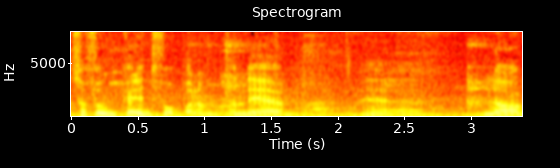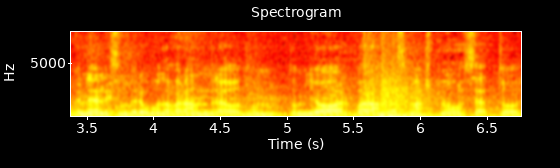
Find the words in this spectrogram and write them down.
Så funkar ju inte fotbollen. Utan det är, eh, lagen är liksom beroende av varandra och de, de gör varandras match på något sätt. Och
